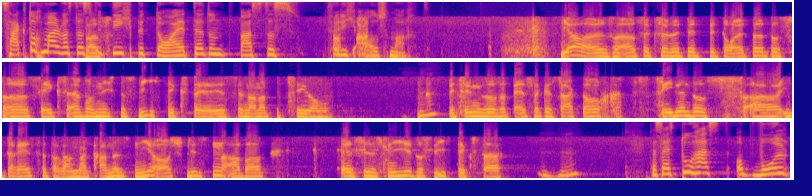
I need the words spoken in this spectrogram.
Sag doch mal, was das Was? für dich bedeutet und was das für dich ausmacht. Ja, also Asexualität bedeutet, dass äh, Sex einfach nicht das Wichtigste ist in einer Beziehung. Beziehungsweise besser gesagt auch fehlendes äh, Interesse daran. Man kann es nie ausschließen, aber es ist nie das Wichtigste. Das heißt, du hast, obwohl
